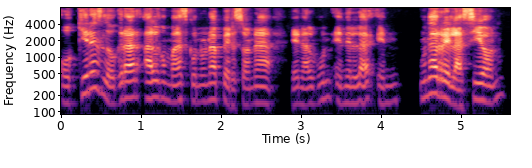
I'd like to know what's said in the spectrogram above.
o quieres lograr algo más con una persona en algún en, en una relación.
